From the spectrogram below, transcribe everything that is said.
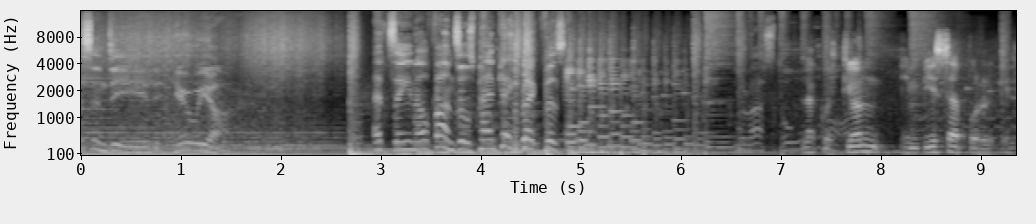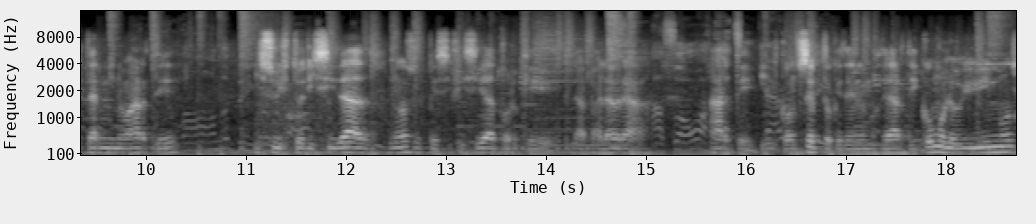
Yes, indeed. Here we are. At St. Alfonso's Pancake Breakfast. La cuestión empieza por el término arte y su historicidad, ¿no? su especificidad, porque la palabra arte y el concepto que tenemos de arte y cómo lo vivimos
